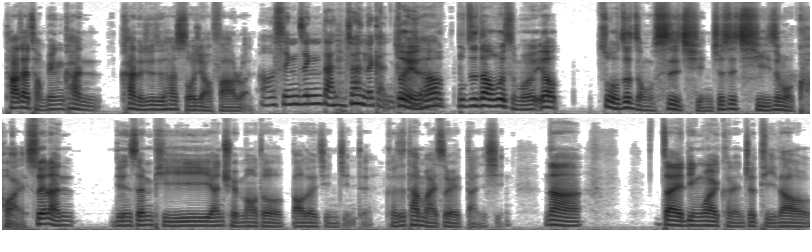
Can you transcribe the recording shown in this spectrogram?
她在场边看。看的就是他手脚发软，哦，心惊胆战的感觉。对，他不知道为什么要做这种事情，就是骑这么快。虽然连身皮衣、安全帽都包得紧紧的，可是他们还是会担心。那在另外可能就提到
